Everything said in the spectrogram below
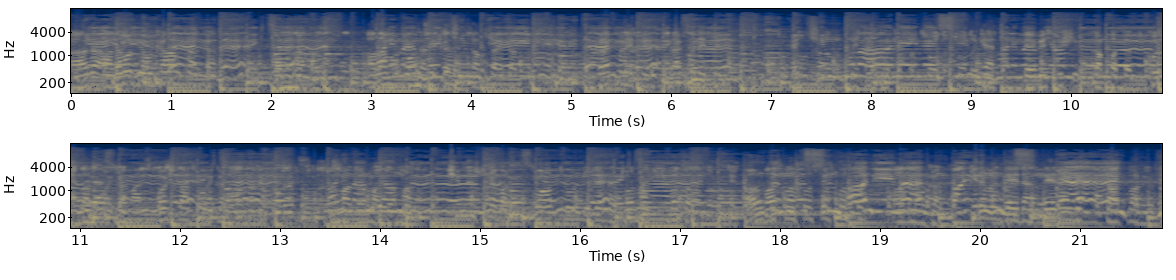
Abi adama bir onka al kanka. Alan vuracaklar dikkat et. Subside attım. Bırakma neti. Bırakma neti. Alalım. Neti solda gel. DBS düştü. Kapattı. Koş Last Mohican. Koş Last Mohican. Durma durma durma. Şimdi üstüne bak. Muhatrolün üzerine. Torment düşü bas alanlar ortaya. Bas bas bas bas bas. Aldım onkan. Gir hemen D'den. D'den gir. Saat var yürü.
